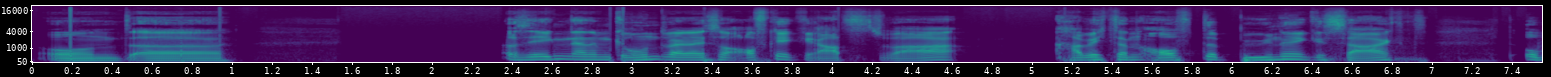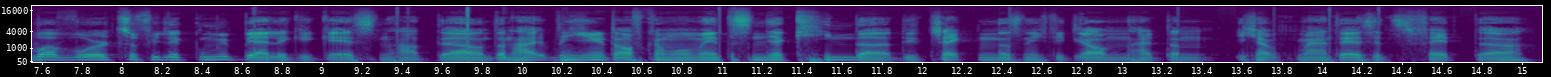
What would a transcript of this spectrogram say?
Und äh, aus irgendeinem Grund, weil er so aufgekratzt war, habe ich dann auf der Bühne gesagt, ob er wohl zu viele Gummibärle gegessen hat. Ja? Und dann habe ich mich drauf gekommen, Moment, das sind ja Kinder, die checken das nicht. Die glauben halt dann, ich habe gemeint, er ist jetzt fett. Ja?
